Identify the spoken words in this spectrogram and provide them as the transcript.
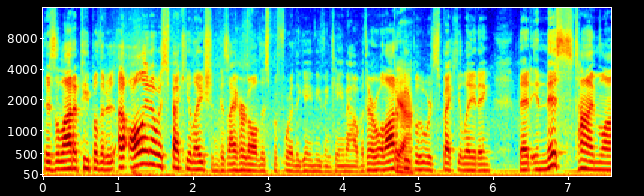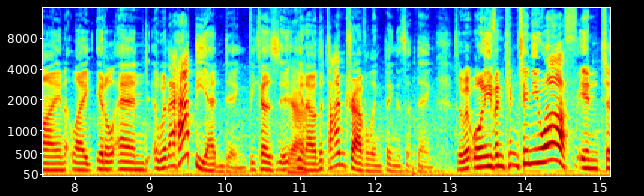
There's a lot of people that are. Uh, all I know is speculation because I heard all this before the game even came out. But there were a lot of Yeah. people who were speculating that in this timeline, like it'll end with a happy ending because it, Yeah. you know the time traveling thing is a thing, so it won't even continue off into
